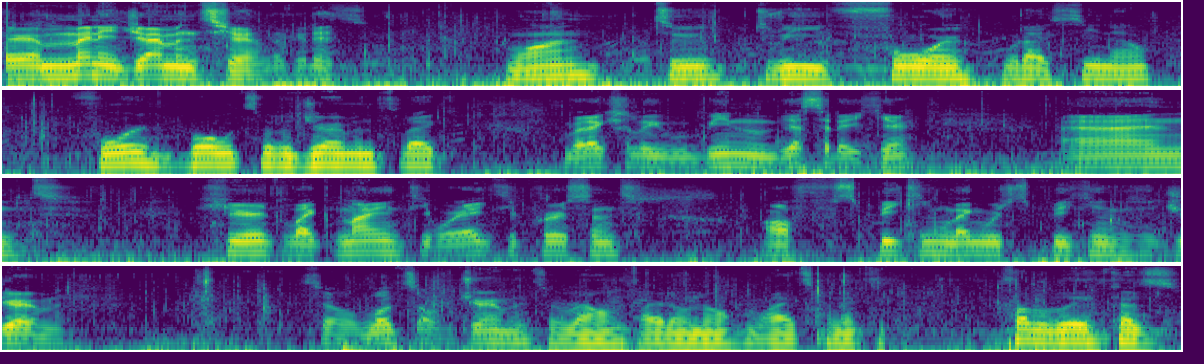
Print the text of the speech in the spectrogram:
There are many Germans here. Look at this. One, two, three, four. What I see now four boats with a German flag. But actually we've been yesterday here and here like 90 or 80 percent of speaking language speaking German. So lots of Germans around. I don't know why it's connected. Probably because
